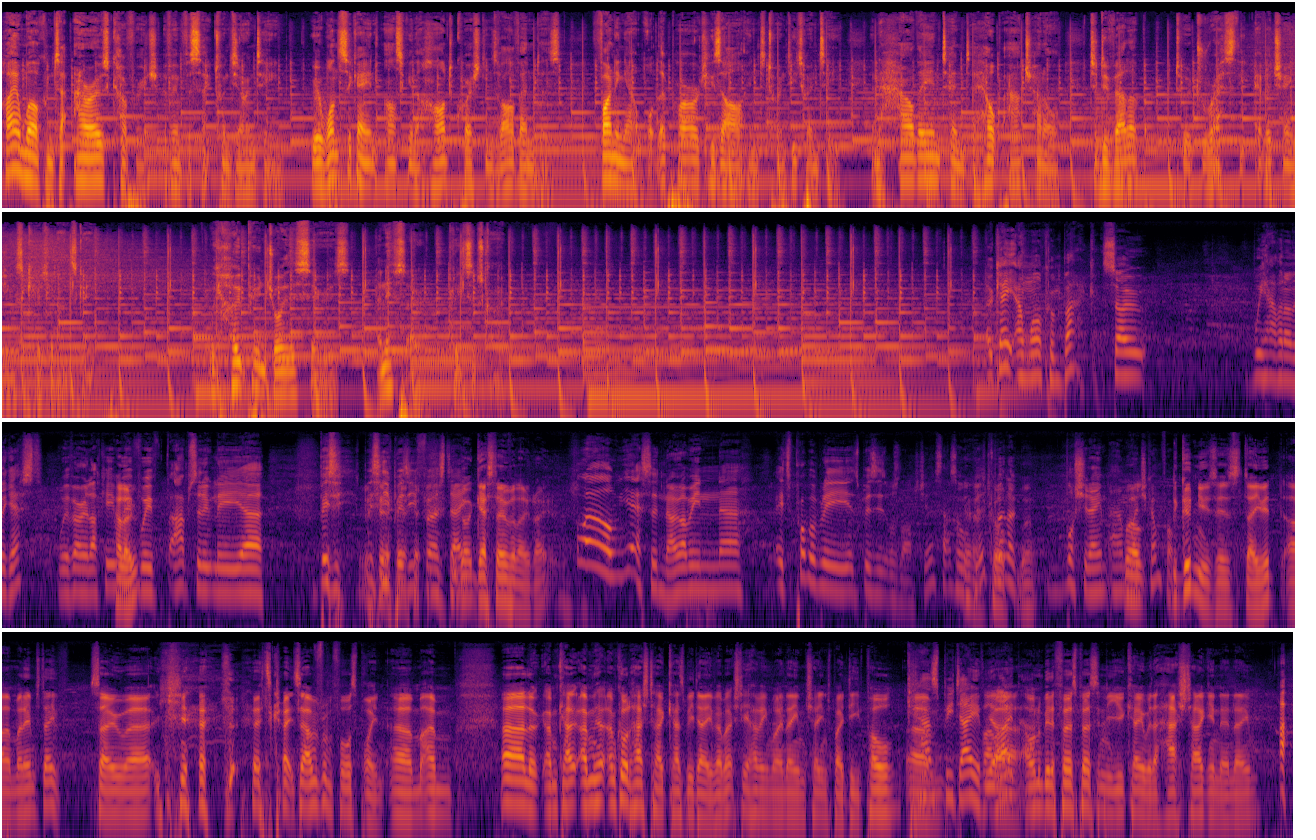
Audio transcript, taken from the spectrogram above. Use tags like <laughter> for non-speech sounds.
Hi and welcome to Arrow's coverage of InfoSec 2019. We are once again asking the hard questions of our vendors, finding out what their priorities are into 2020 and how they intend to help our channel to develop to address the ever changing security landscape. We hope you enjoy this series, and if so, please subscribe. Okay, and welcome back. So, we have another guest. We're very lucky. Hello. We've, we've absolutely uh, busy, busy, busy <laughs> first day. Day. got guest overload, right? Well, yes and no. I mean, uh, it's probably as busy as it was last year, so that's all Yeah, good. cool. But look, Well- what's your name and well, where'd you come from? the good news is, David, uh, my name's Dave. So uh, <laughs> it's great. So I'm from ForcePoint. Um, I'm uh, look, I'm, ca- I'm I'm called hashtag CASB Dave. I'm actually having my name changed by Deed Poll. Um, CASB Dave, I yeah, like that. I want to be the first person in the UK with a hashtag in their name. <laughs>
